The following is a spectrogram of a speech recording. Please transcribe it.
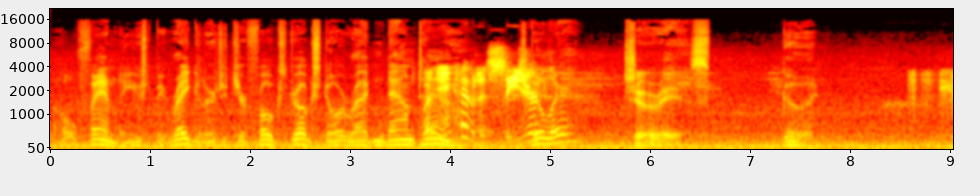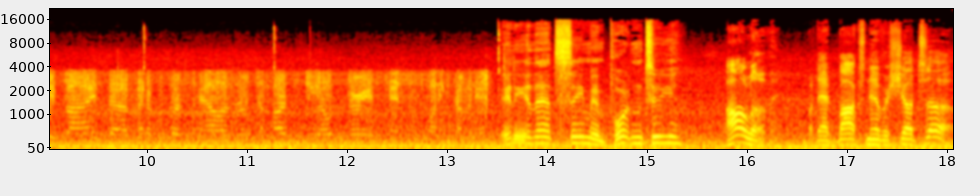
the whole family used to be regulars at your folks' drugstore right in downtown. Are downtown. you having a seizure? Still there? Sure is. Good. Be advised, uh, medical personnel en route to Hartsfield, various 10 20 coming in. Any of that seem important to you? All of it. But that box never shuts up.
